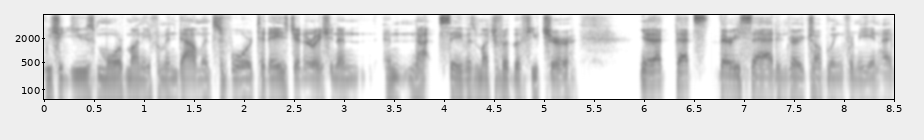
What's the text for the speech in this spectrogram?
we should use more money from endowments for today's generation and, and not save as much for the future you know that that's very sad and very troubling for me. And I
